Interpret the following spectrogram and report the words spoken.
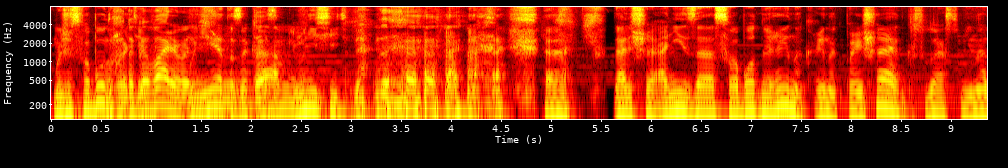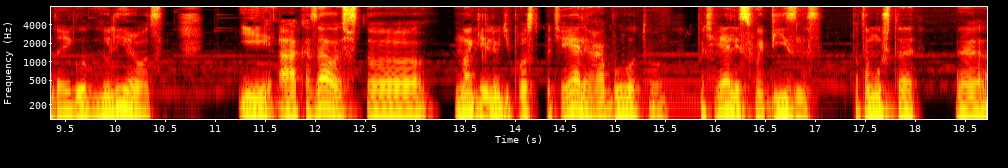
мы же свободу мы хотели. договаривались. Мы не это заказывали. Да. Унесите, да. Э, дальше. Они за свободный рынок. Рынок порешает, государство не надо регулироваться. И а оказалось, что многие люди просто потеряли работу, потеряли свой бизнес, потому что э,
